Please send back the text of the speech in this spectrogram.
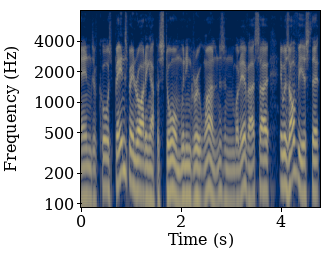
and of course Ben's been riding up a storm, winning Group Ones and whatever. So it was obvious that.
